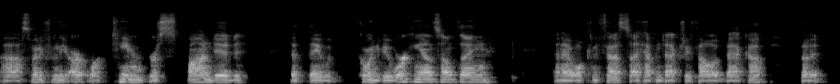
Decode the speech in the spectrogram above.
Uh, somebody from the artwork team responded that they were going to be working on something. And I will confess I haven't actually followed back up, but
